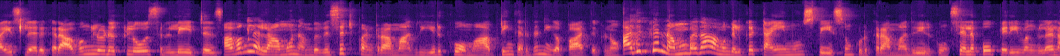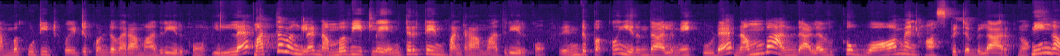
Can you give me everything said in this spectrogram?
வயசுல இருக்கிற அவங்களோட க்ளோஸ் ரிலேட்டிவ்ஸ் அவங்களெல்லாமும் நம்ம விசிட் பண்ற மாதிரி இருக்கோமா அப்படிங்கறத நீங்க பார்த்துக்கணும். அதுக்கு நம்ம நம்ம தான் அவங்களுக்கு டைமும் ஸ்பேஸும் கொடுக்குற மாதிரி இருக்கும். சிலப்போ பெரியவங்களை நம்ம கூட்டிட்டு போயிட்டு கொண்டு வர மாதிரி இருக்கும். இல்ல மத்தவங்கள நம்ம வீட்டில் என்டர்டெயின் பண்ற மாதிரி இருக்கும். ரெண்டு பக்கம் இருந்தாலுமே கூட நம்ம அந்த அளவுக்கு வார்ம் அண்ட் ஹாஸ்பிட்டபிளாக இருக்கணும். நீங்க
